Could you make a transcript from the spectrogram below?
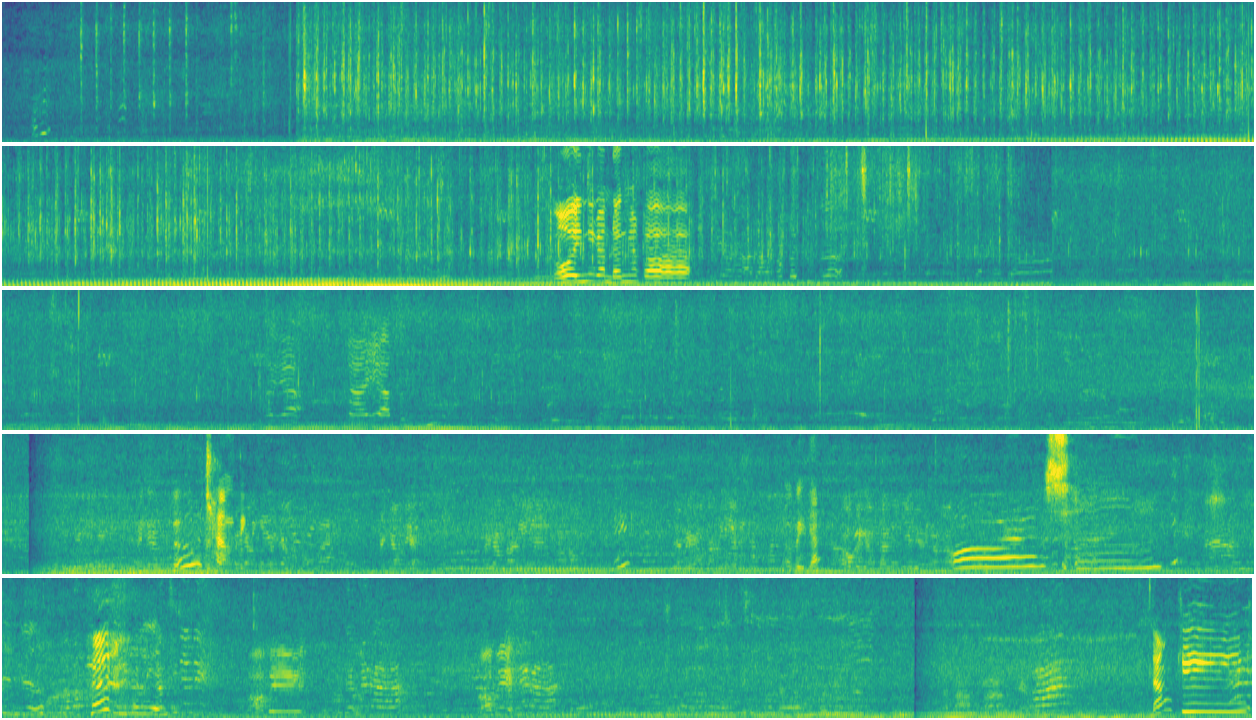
Oh, ini kandangnya Kak. Kayak kayak tuh. Oh, cantik. Eh? Mau pegang? Oh, sayang. Hah? Donkey.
